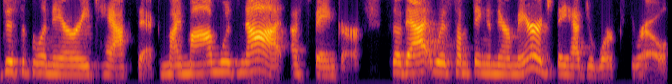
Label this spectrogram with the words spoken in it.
disciplinary tactic. My mom was not a spanker. So that was something in their marriage they had to work through.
